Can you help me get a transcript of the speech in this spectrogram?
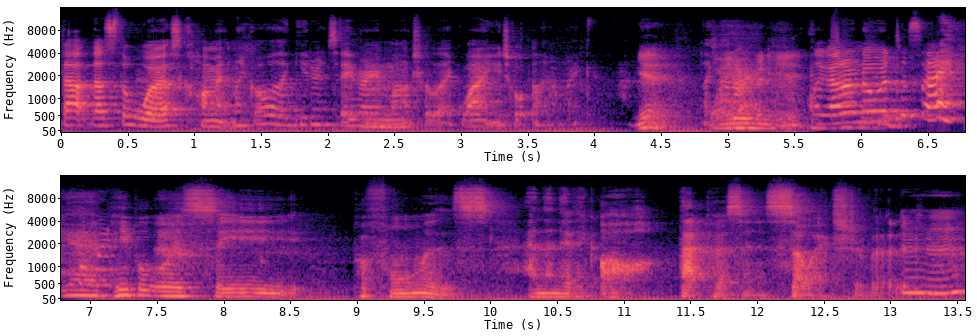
That that's the worst comment. Like, oh, like you don't say Mm. very much, or like, why aren't you talking? I'm like, Yeah. Like, why I are you don't- even here? like I don't know what to say. Yeah, people always see performers and then they think, oh, that person is so extroverted, Mm-hmm.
